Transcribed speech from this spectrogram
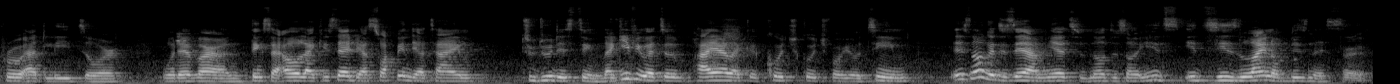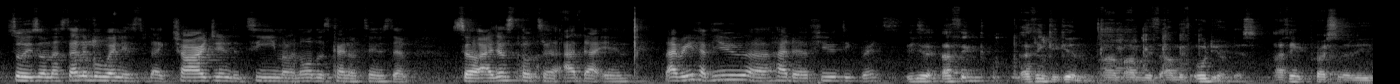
pro athletes or whatever, and things like oh, like you said, they are swapping their time to do this thing. Like if you were to hire like a coach, coach for your team, it's not going to say I'm here to not do something. It's it's his line of business. Right. So it's understandable when it's like charging the team and all those kind of things. Then, so I just thought to add that in. Larry, have you uh, had a few deep breaths? Yeah, I think I think again, I'm, I'm with I'm with Odi on this. I think personally,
